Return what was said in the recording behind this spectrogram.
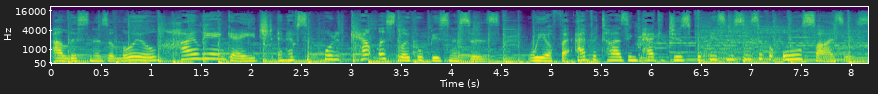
Our listeners are loyal, highly engaged, and have supported countless local businesses. We offer advertising packages for businesses of all sizes.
